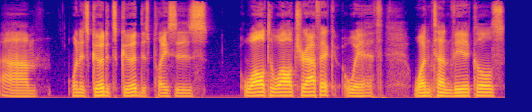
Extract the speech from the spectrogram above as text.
Um, when it's good, it's good. This place is wall to wall traffic with one ton vehicles,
